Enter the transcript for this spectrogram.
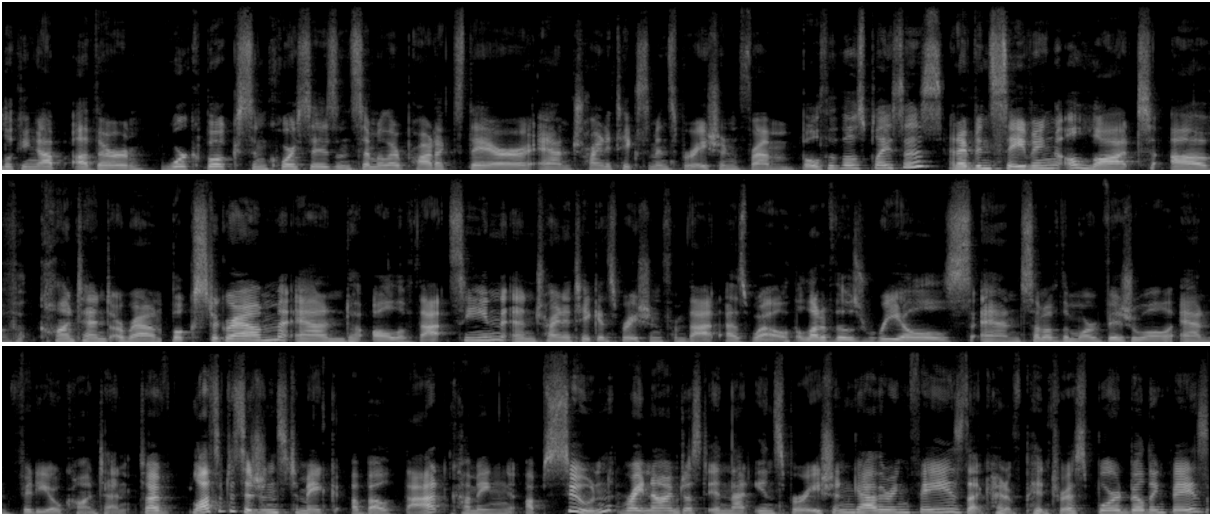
looking up other workbooks and courses and similar products there, and trying to take some inspiration inspiration from both of those places. And I've been saving a lot of content around Bookstagram and all of that scene and trying to take inspiration from that as well. A lot of those reels and some of the more visual and video content. So I have lots of decisions to make about that coming up soon. Right now, I'm just in that inspiration gathering phase, that kind of Pinterest board building phase.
